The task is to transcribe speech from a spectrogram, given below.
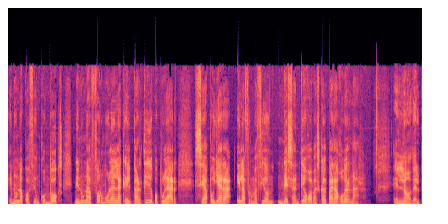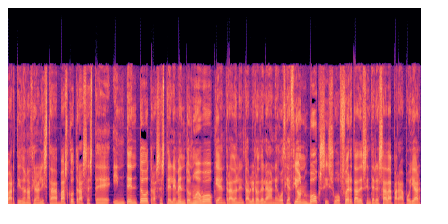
en una ecuación con Vox ni en una fórmula en la que el Partido Popular se apoyara en la formación de Santiago Abascal para gobernar el no del Partido Nacionalista Vasco tras este intento, tras este elemento nuevo que ha entrado en el tablero de la negociación, Vox y su oferta desinteresada para apoyar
